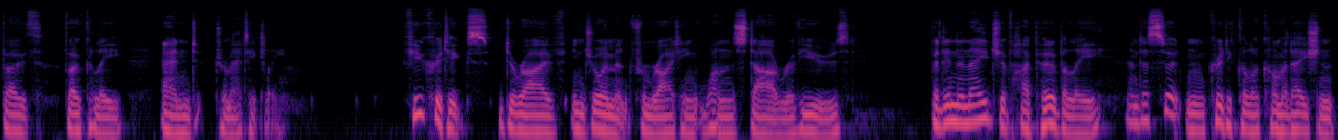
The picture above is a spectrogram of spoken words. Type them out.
both vocally and dramatically. Few critics derive enjoyment from writing one star reviews, but in an age of hyperbole and a certain critical accommodation,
